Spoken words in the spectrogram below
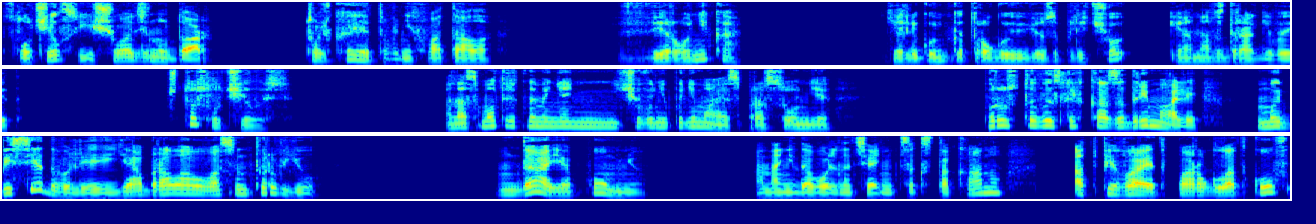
Случился еще один удар. Только этого не хватало. «Вероника?» Я легонько трогаю ее за плечо, и она вздрагивает. «Что случилось?» Она смотрит на меня, ничего не понимая с просонья. «Просто вы слегка задремали. Мы беседовали, я брала у вас интервью». «Да, я помню». Она недовольно тянется к стакану, отпивает пару глотков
